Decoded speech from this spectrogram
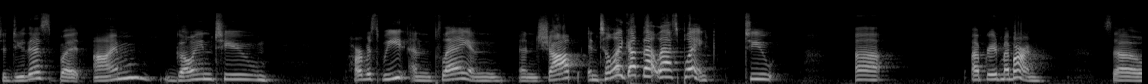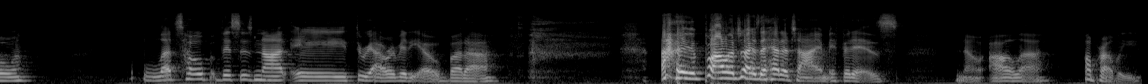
to do this, but I'm going to harvest wheat and play and, and shop until I got that last plank to uh, upgrade my barn. So let's hope this is not a three hour video, but uh, I apologize ahead of time if it is. No, I'll uh, I'll probably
